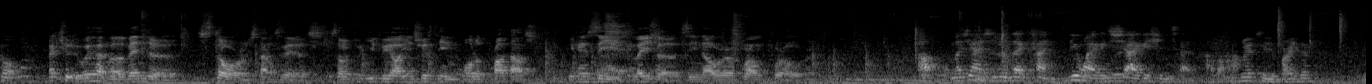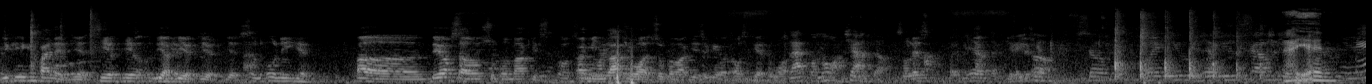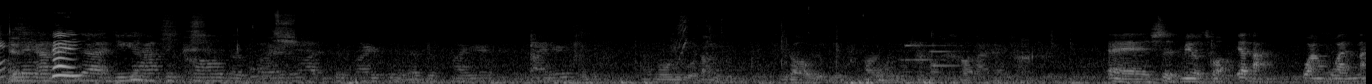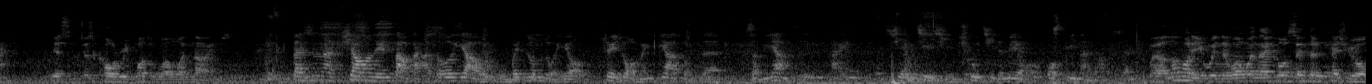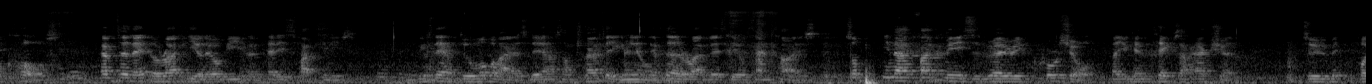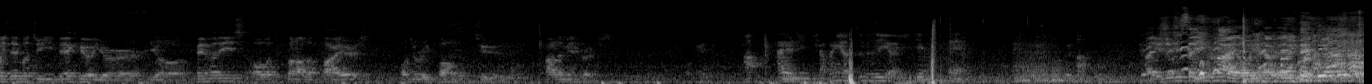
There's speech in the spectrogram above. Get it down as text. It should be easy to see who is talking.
Speaker 1: Go.
Speaker 2: Actually, we have a vendor stores downstairs. So if, if you are interested in all the products, you can see it later in our ground floor.
Speaker 1: 好，我们现在是不是在看另外一个下一个行程，好不好？
Speaker 3: Where can you buy them?
Speaker 2: You can, you can find it, yes.
Speaker 3: Here, here, only
Speaker 2: Yeah,
Speaker 3: here.
Speaker 2: here, here, yes.
Speaker 3: On- Only here.
Speaker 2: Uh, there are some supermarkets.
Speaker 3: Oh,
Speaker 2: I mean,
Speaker 3: supermarket.
Speaker 2: large one supermarkets. You can also get one.
Speaker 1: 来，我们往下走。
Speaker 2: So let's.
Speaker 1: 一样的，有一条
Speaker 4: So when you when you sell it,
Speaker 5: Ryan.
Speaker 4: and then after that, do you have to call the fire the fire uh, the fire fighters?
Speaker 2: 他说，如果当你知道有些发生什么讯号，是要打开。
Speaker 1: 呃，是没有错，要打 one one nine。
Speaker 2: Yes, just call report to one one nine.
Speaker 1: 但是呢，消防员到达都要五分钟左右，所以说我们一定要懂得怎么样子来先进行初期的灭火或避难逃生。
Speaker 2: Well, normally when the 119 call center catch your calls, after they arrive here, they will be at least five minutes. Because they have to mobilize, they have some traffic, and after they arrive, they still some times. So in that five minutes is very crucial that you can take some action to, ma- for example, to evacuate your, your families or to put out the fires or to report to other members. Okay.
Speaker 1: 好，还有你小朋友是不是有意见？哎，好。
Speaker 2: Are you just saying hi or you have any?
